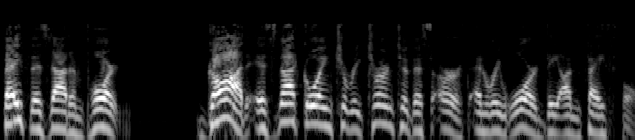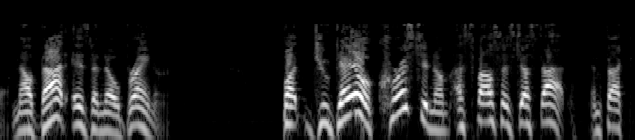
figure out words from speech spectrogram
Faith is that important. God is not going to return to this earth and reward the unfaithful. Now that is a no-brainer. But Judeo-Christendom espouses just that. In fact,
